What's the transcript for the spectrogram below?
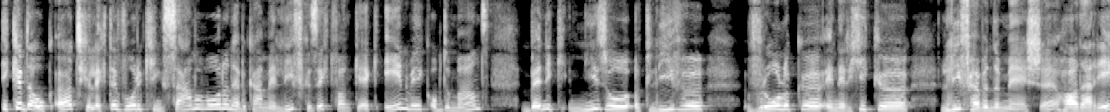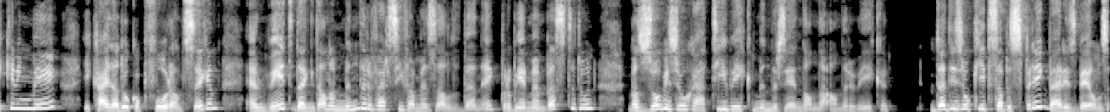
Ik heb dat ook uitgelegd. Hè. Voor ik ging samenwonen, heb ik aan mijn lief gezegd van kijk, één week op de maand ben ik niet zo het lieve, vrolijke, energieke, liefhebbende meisje. Hou daar rekening mee. Ik ga je dat ook op voorhand zeggen. En weet dat ik dan een minder versie van mezelf ben. Ik probeer mijn best te doen, maar sowieso gaat die week minder zijn dan de andere weken. Dat is ook iets dat bespreekbaar is bij ons.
